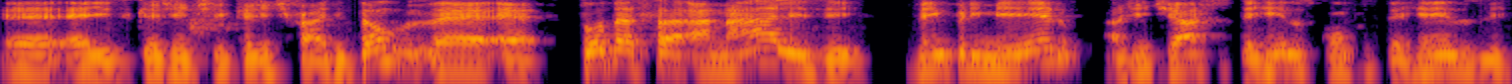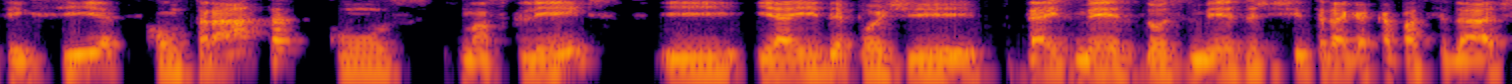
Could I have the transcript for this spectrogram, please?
é, é isso que a gente, que a gente faz. Então é, é toda essa análise vem primeiro, a gente acha os terrenos, compra os terrenos, licencia, contrata com os nossos clientes e, e aí depois de 10 meses, 12 meses, a gente entrega a capacidade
